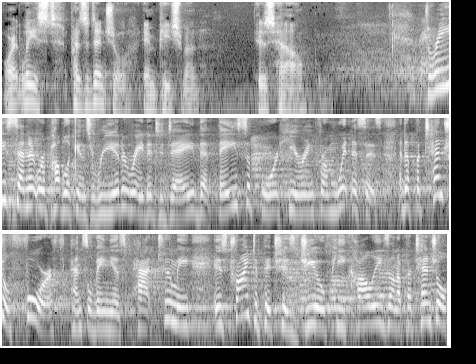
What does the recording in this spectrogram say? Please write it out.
or at least presidential impeachment is hell. Three Senate Republicans reiterated today that they support hearing from witnesses. And a potential fourth, Pennsylvania's Pat Toomey, is trying to pitch his GOP colleagues on a potential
